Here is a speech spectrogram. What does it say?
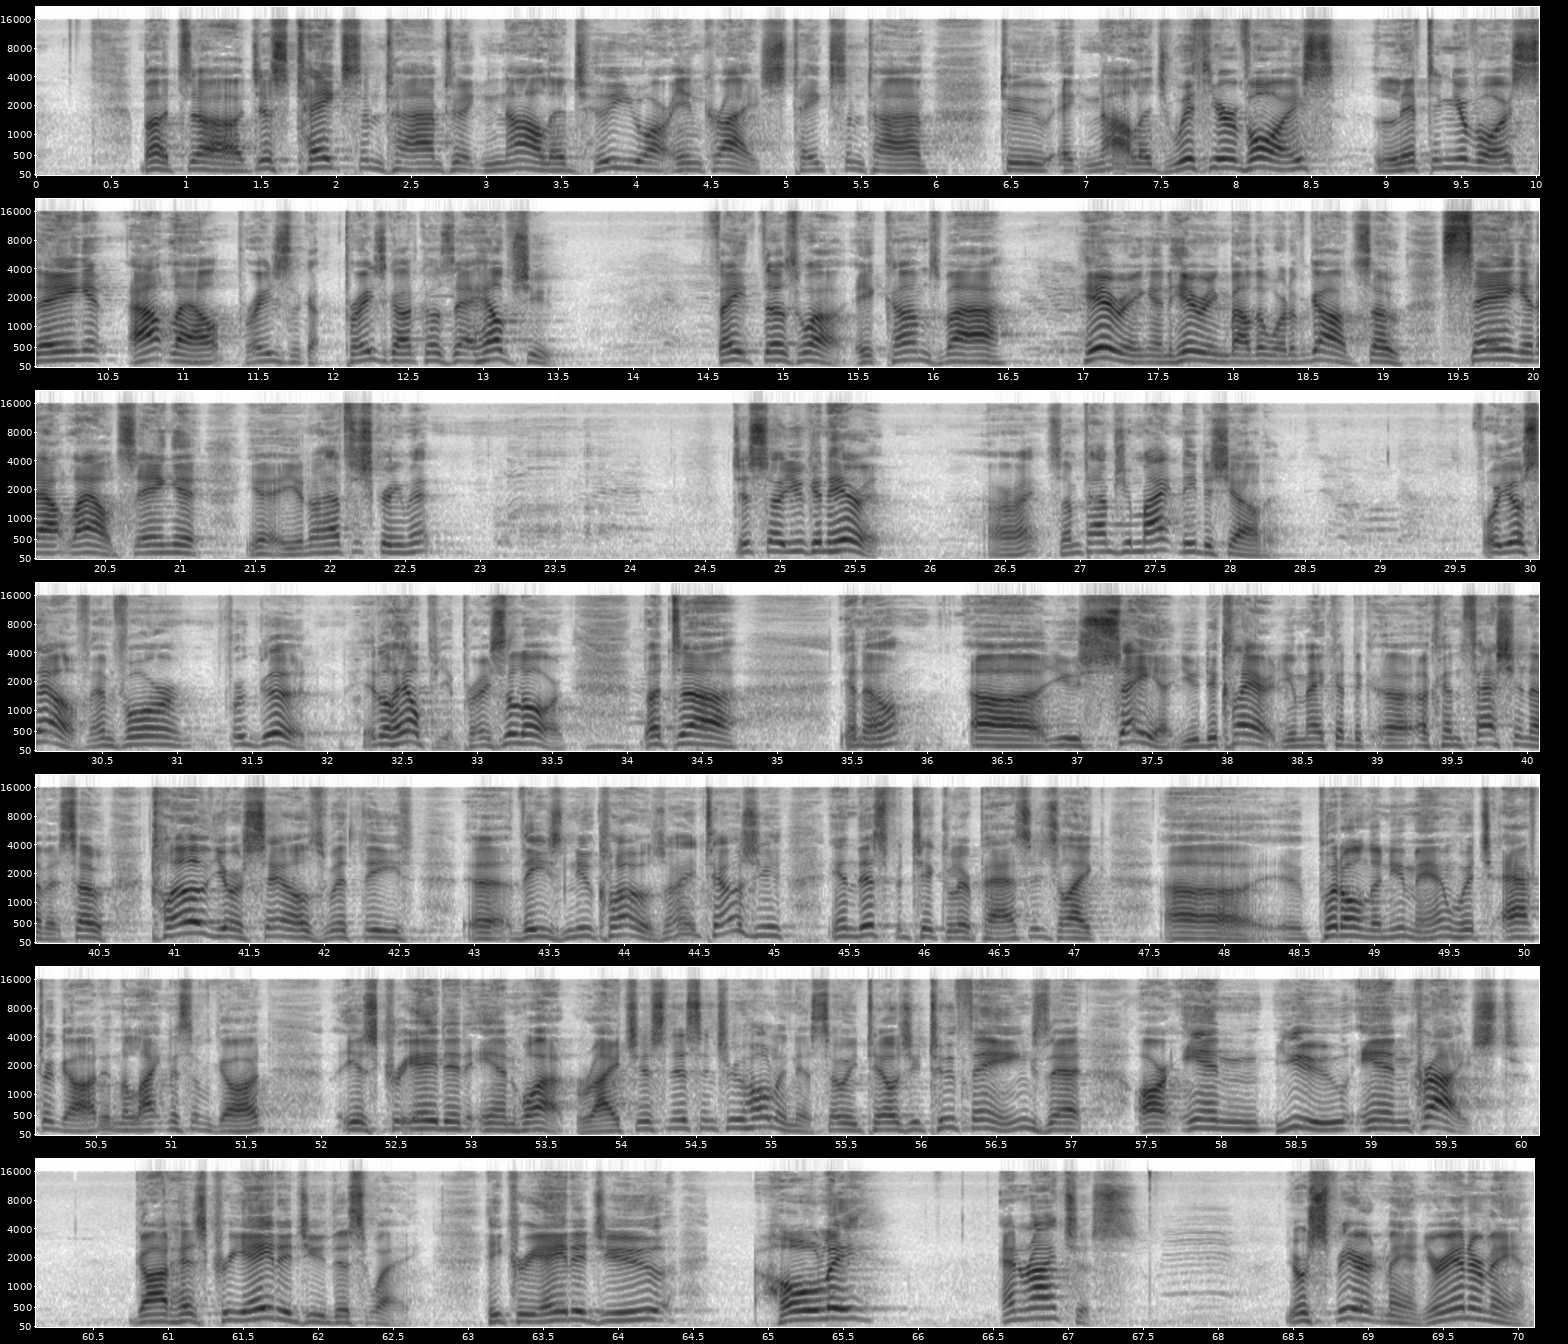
But uh, just take some time to acknowledge who you are in Christ. Take some time to acknowledge with your voice, lifting your voice, saying it out loud. Praise God, praise God, because that helps you. Faith does what? It comes by hearing and hearing by the word of God. So saying it out loud, saying it, yeah, you don't have to scream it, just so you can hear it. All right? Sometimes you might need to shout it for yourself and for, for good. It'll help you. Praise the Lord. But, uh, you know, uh, you say it, you declare it, you make a, uh, a confession of it. So clothe yourselves with these, uh, these new clothes. Right? It tells you in this particular passage, like, uh, put on the new man, which after God, in the likeness of God, is created in what? Righteousness and true holiness. So he tells you two things that are in you in Christ. God has created you this way. He created you holy and righteous. Your spirit man, your inner man.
